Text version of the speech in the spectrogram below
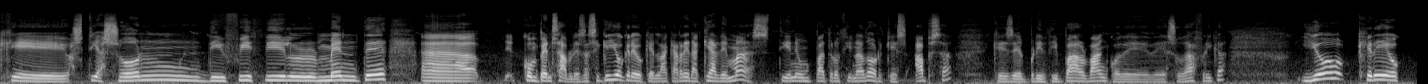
que, hostia, son difícilmente... Uh, compensables. Así que yo creo que la carrera, que además tiene un patrocinador que es APSA, que es el principal banco de, de Sudáfrica, yo creo que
